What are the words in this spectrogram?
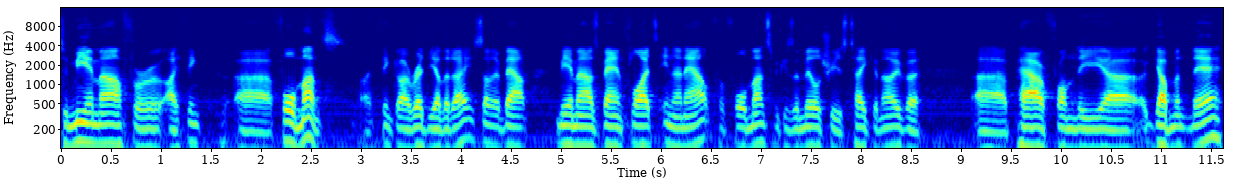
to Myanmar for, I think, four months. I think I read the other day something about Myanmar's banned flights in and out for four months because the military has taken over uh, power from the uh, government there.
